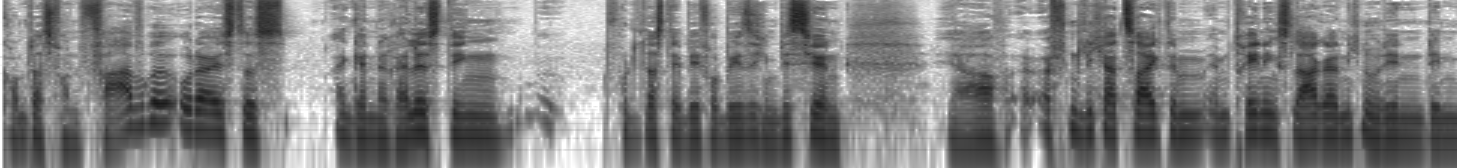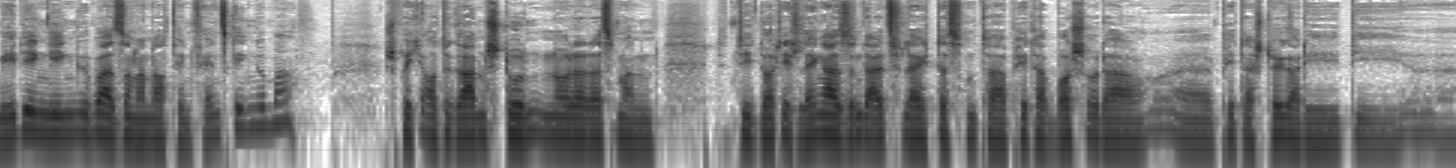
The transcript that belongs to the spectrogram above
Kommt das von Favre oder ist das ein generelles Ding, wo das der BVB sich ein bisschen ja, öffentlicher zeigt im, im Trainingslager, nicht nur den, den Medien gegenüber, sondern auch den Fans gegenüber? Sprich Autogrammstunden oder dass man die deutlich länger sind als vielleicht das unter Peter Bosch oder äh, Peter Stöger die, die, äh,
